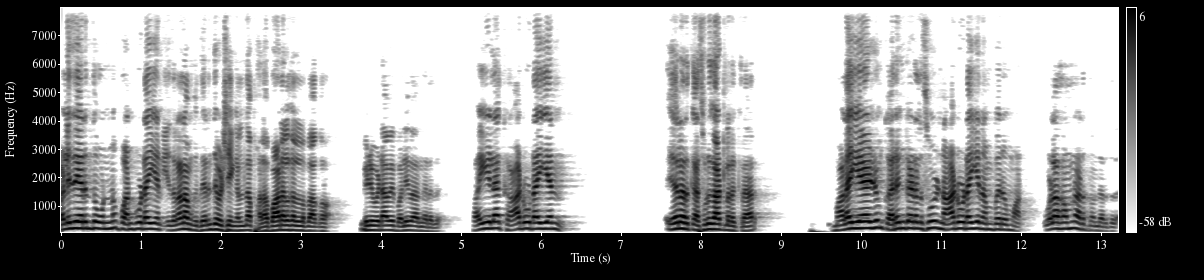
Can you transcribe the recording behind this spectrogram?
பழிதேர்ந்து ஒன்று பண்புடையன். இதெல்லாம் நமக்கு தெரிஞ்ச விஷயங்கள் தான். பல பாடல்களில் பார்க்குறோம். வீடு வீடாவே பலி வாங்குறது. பையில காடுடையன். எதில் இருக்கா சுடுகாட்டில் இருக்கிறார். மலையேழும் கருங்கடல் சூழ் நாடுடைய நம்பெருமான். உலகம்னு அர்த்தம் அந்த இடத்துல.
